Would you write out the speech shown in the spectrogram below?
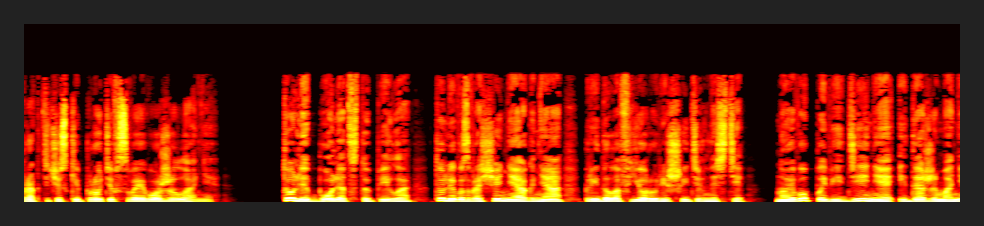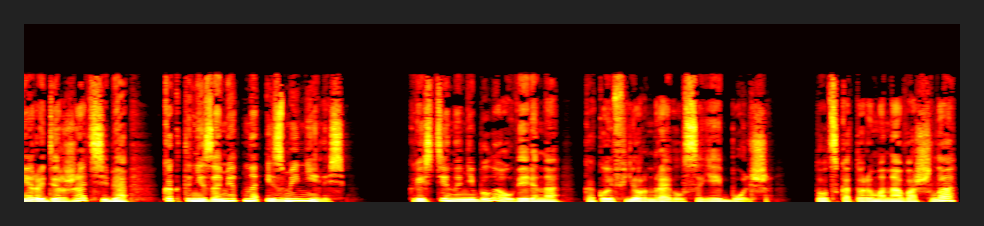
практически против своего желания. То ли боль отступила, то ли возвращение огня придало Фьору решительности, но его поведение и даже манера держать себя как-то незаметно изменились. Кристина не была уверена, какой Фьор нравился ей больше. Тот, с которым она вошла,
